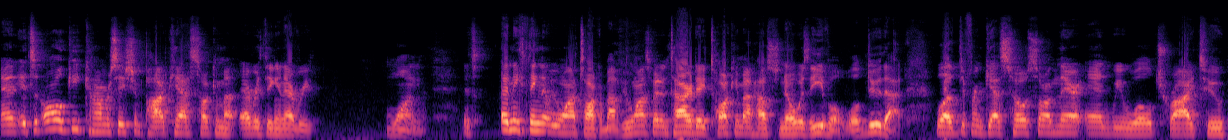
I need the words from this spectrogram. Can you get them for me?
And it's an all geek conversation podcast talking about everything and every one. It's anything that we want to talk about. If we want to spend an entire day talking about how snow is evil, we'll do that. We'll have different guest hosts on there, and we will try to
